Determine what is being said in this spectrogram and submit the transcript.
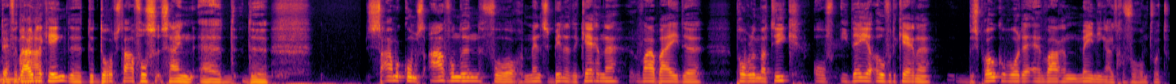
ter verduidelijking, de, de dorpstafels zijn uh, de, de samenkomstavonden voor mensen binnen de kernen, waarbij de problematiek of ideeën over de kernen besproken worden en waar een mening uitgevormd wordt.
